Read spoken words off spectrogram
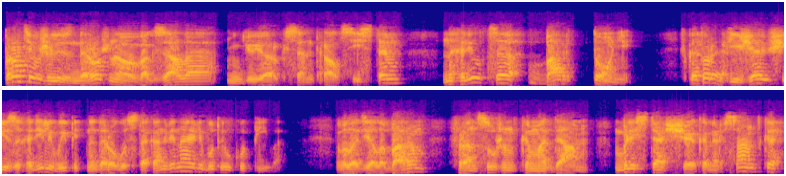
Против железнодорожного вокзала Нью-Йорк Централ Систем находился бар Тони, в который отъезжающие заходили выпить на дорогу стакан вина или бутылку пива. Владела баром француженка мадам, блестящая коммерсантка,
